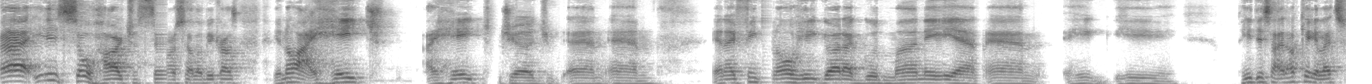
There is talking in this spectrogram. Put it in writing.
Uh, it's so hard to say, Marcelo, because you know I hate I hate judge and and and I think you know he got a good money and and he he he decided okay let's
